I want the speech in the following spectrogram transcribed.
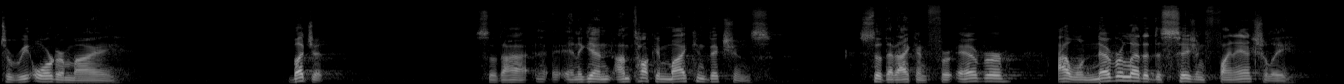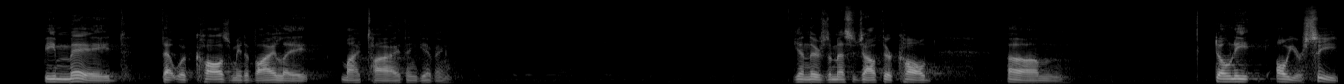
to reorder my budget. So that, and again, I'm talking my convictions, so that I can forever, I will never let a decision financially be made that would cause me to violate my tithe and giving. Again, there's a message out there called um, don't eat all your seed.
